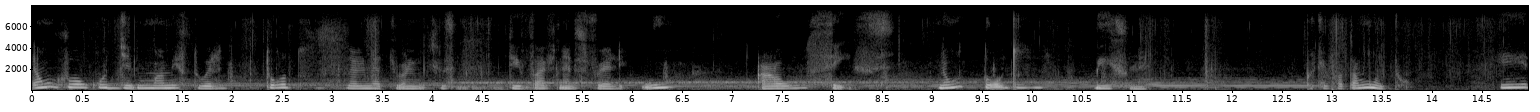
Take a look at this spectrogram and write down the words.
É um jogo de uma mistura de todos os animatronics de Five Nights Freddy 1 ao 6. Não todos os bichos, né? Porque falta muito. E,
